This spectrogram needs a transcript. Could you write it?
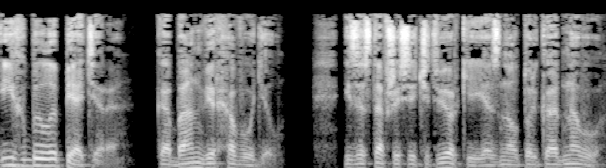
Их было пятеро. Кабан верховодил. Из оставшейся четверки я знал только одного.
